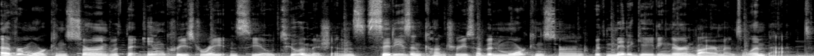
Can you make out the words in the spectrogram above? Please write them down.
ever more concerned with the increased rate in CO2 emissions, cities and countries have been more concerned with mitigating their environmental impact.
